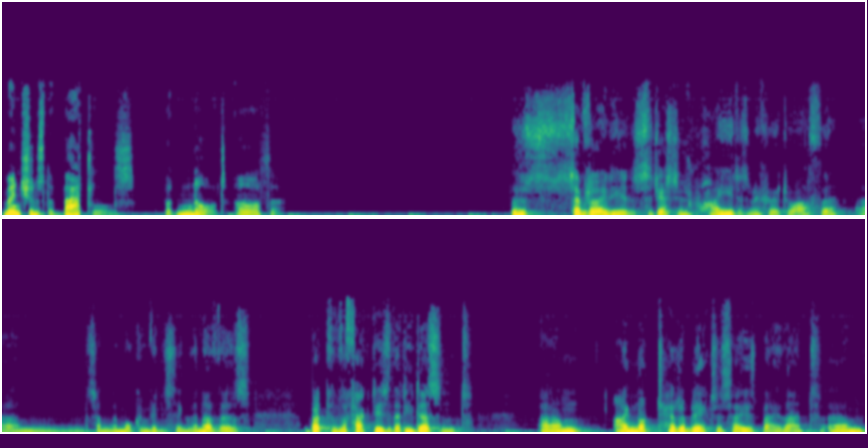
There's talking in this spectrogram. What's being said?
mentions the battles, but not Arthur. There's several ideas, suggestions why he doesn't refer to Arthur, um, some of them more convincing than others, but the fact is that he doesn't. Um, I'm not terribly exercised by that. Um,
